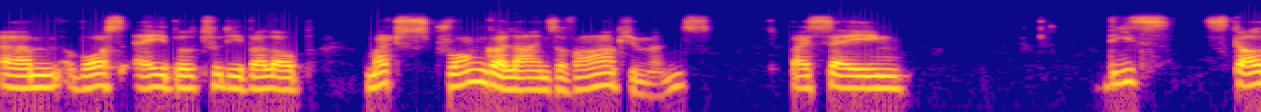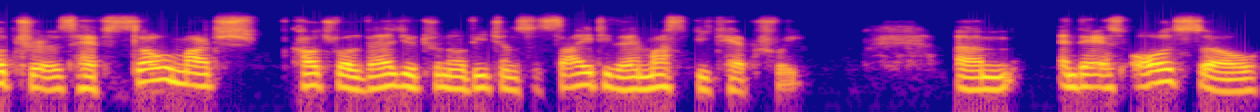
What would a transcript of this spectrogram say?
um, was able to develop much stronger lines of arguments by saying these sculptures have so much cultural value to Norwegian society, they must be kept free. Um, and there is also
